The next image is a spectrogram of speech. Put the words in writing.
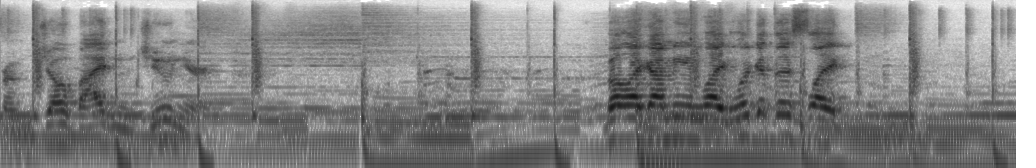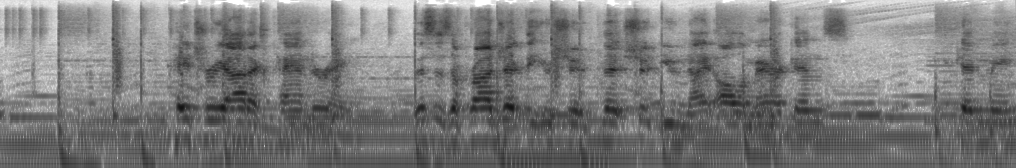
from Joe Biden Jr. But, like, I mean, like, look at this, like, patriotic pandering. This is a project that you should that should unite all Americans. You kidding me?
